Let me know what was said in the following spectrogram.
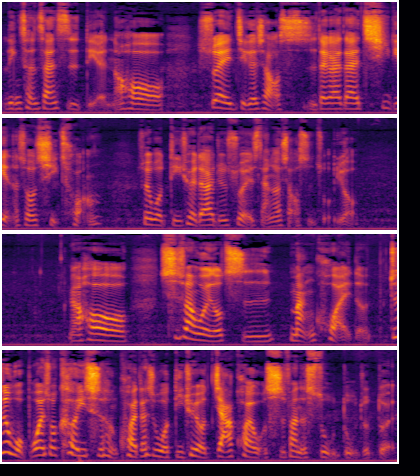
凌晨三四点，然后睡几个小时，大概在七点的时候起床。所以我的确大概就睡三个小时左右。然后吃饭我也都吃蛮快的，就是我不会说刻意吃很快，但是我的确有加快我吃饭的速度就对了。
